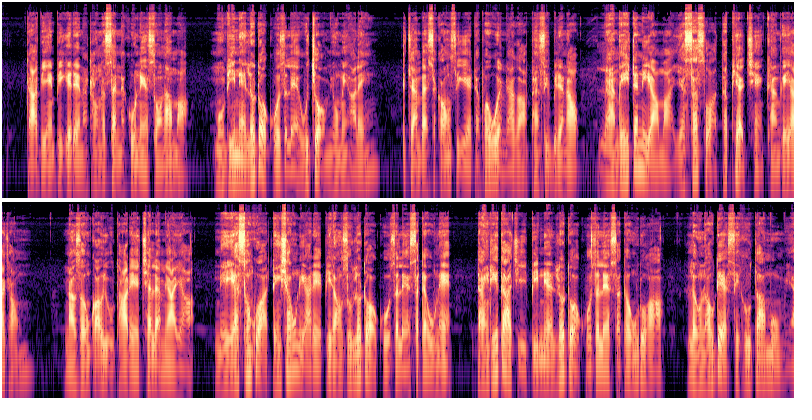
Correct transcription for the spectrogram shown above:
။ဒါပြင်ပြီးခဲ့တဲ့2022ခုနှစ်ဇွန်လမှာမွန်ပြည်နယ်လွတ်တော်ကိုယ်စားလှယ်ဦးကျော်မျိုးမင်းဟာလည်းအကြံပတ်စကောင်းစီရဲ့တပွဲဝင်များကဖမ်းဆီးပြီးတဲ့နောက်လမ်းဘေးတနေရာမှာရက်ဆက်စွာတပ်ဖြတ်ခြင်းခံခဲ့ရကြောင်းနောက်ဆုံးကောက်ယူထားတဲ့ချက်လက်များအရနေရဆုံးကွာတင်ရှောင်းနေရတဲ့ပြည်ထောင်စုလွတ်တော်ကိုယ်စားလှယ်12ဦးနဲ့တိုင်းဒေသကြီးပြည်နယ်လွတ်တော်ကိုယ်စားလှယ်73ဦးတို့ဟာလုံလောက်တဲ့စေကူတာမှုမရ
